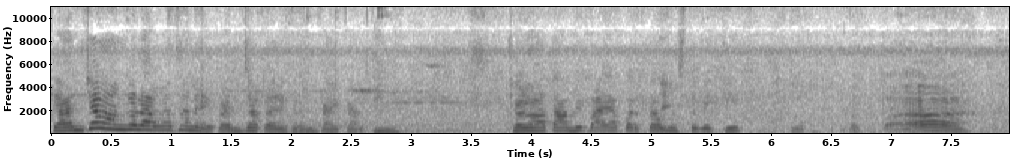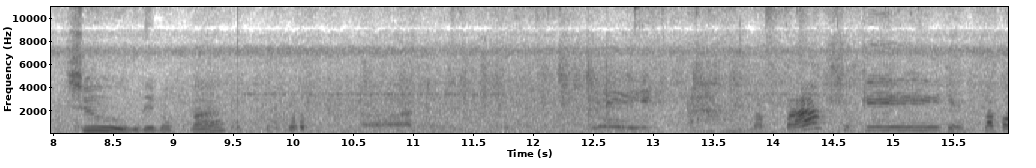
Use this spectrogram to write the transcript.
त्यांच्या मांग लागायचा नाही त्यांचा कार्यक्रम काय करता नाही चलो आता आम्ही पाया पडताव मस्तपैकी. बाप्पा शुभ दे बाप्पा. बाप्पा सुखी ठेव. बाप्पा.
